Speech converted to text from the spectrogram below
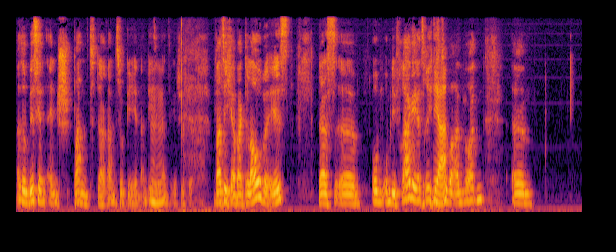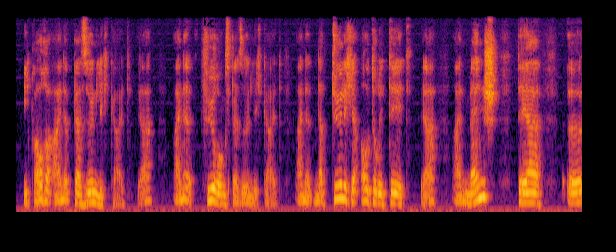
Also ein bisschen entspannt daran zu gehen an diese mhm. ganze Geschichte. Was ich aber glaube ist, dass äh, um, um die Frage jetzt richtig ja. zu beantworten, ähm, ich brauche eine Persönlichkeit, ja, eine Führungspersönlichkeit, eine natürliche Autorität, ja, ein Mensch, der äh,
